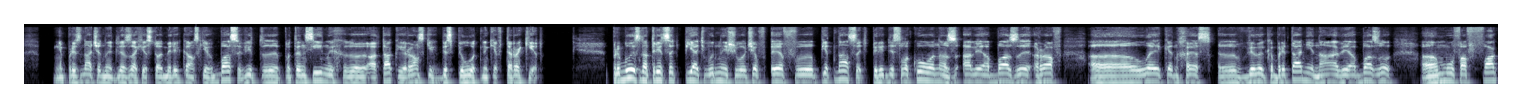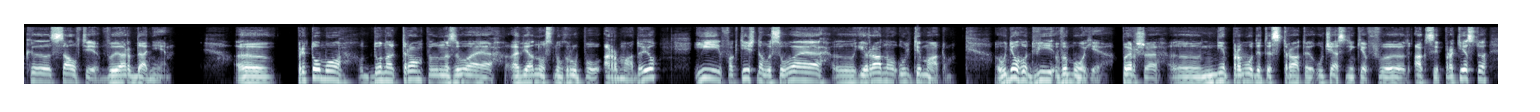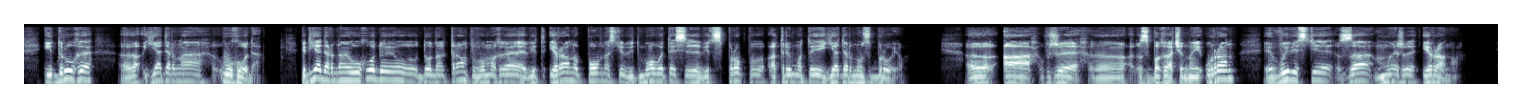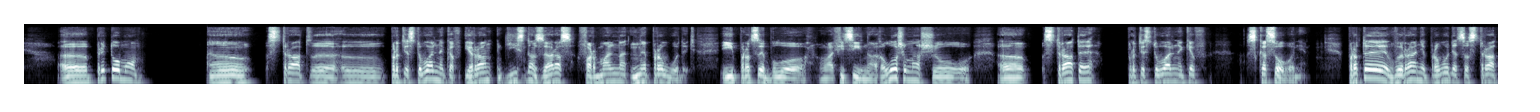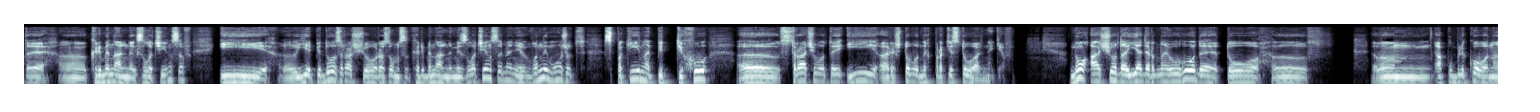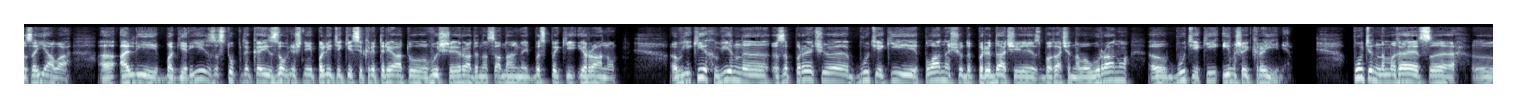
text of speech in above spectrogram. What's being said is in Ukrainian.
призначені для захисту американських баз від е, потенційних е, атак іранських безпілотників та ракет. Приблизно 35 винищувачів F-15 передислоковано з авіабази РАФ Лейкенхес в Великобританії на авіабазу Муфафак Салті в Іорданії. Е, При тому Дональд Трамп називає авіаносну групу армадою і фактично висуває е, Ірану ультиматум. У нього дві вимоги: перша е, не проводити страти учасників акції протесту, і друге ядерна угода. Під ядерною угодою Дональд Трамп вимагає від Ірану повністю відмовитись від спроб отримати ядерну зброю. Е, а вже збагачений уран вивести за межі Ірану. При тому страт протестувальників Іран дійсно зараз формально не проводить. І про це було офіційно оголошено, що страти протестувальників скасовані. Проте в Ірані проводяться страти е, кримінальних злочинців, і е, є підозра, що разом з кримінальними злочинцями вони можуть спокійно під тиху е, страчувати і арештованих протестувальників. Ну а щодо ядерної угоди, то е, ем, опублікована заява е, Алі Багірі, заступника із зовнішньої політики секретаріату Вищої ради національної безпеки Ірану, в яких він е, заперечує будь-які плани щодо передачі збагаченого урану е, будь-якій іншій країні. Путін намагається е,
